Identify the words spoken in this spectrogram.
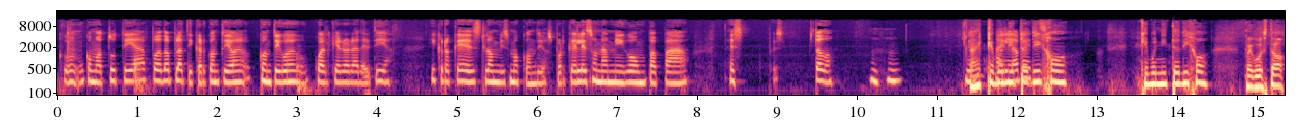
co- como tu tía, puedo platicar contigo, contigo en cualquier hora del día. Y creo que es lo mismo con Dios, porque Él es un amigo, un papá, es pues, todo. Ay, qué bonito it. dijo. Qué bonito dijo. Me gustó.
